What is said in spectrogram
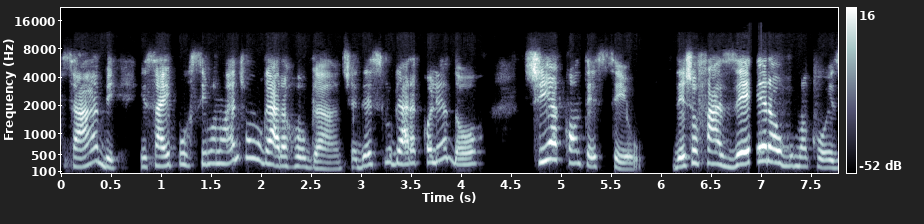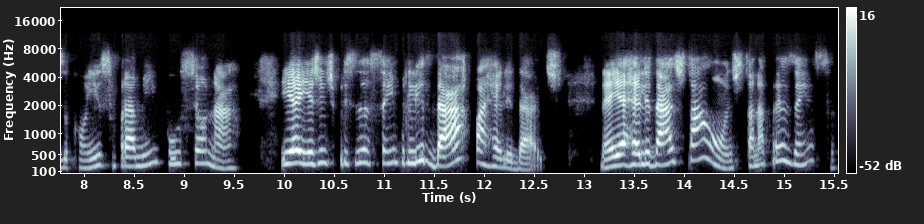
sabe? E sair por cima não é de um lugar arrogante, é desse lugar acolhedor. Te aconteceu, deixa eu fazer alguma coisa com isso para me impulsionar. E aí a gente precisa sempre lidar com a realidade. Né? E a realidade está onde? Está na presença.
